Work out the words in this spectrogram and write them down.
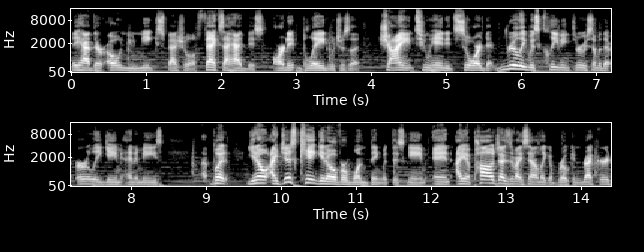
They have their own unique special effects. I had this Ardent Blade, which was a giant two handed sword that really was cleaving through some of the early game enemies. But, you know, I just can't get over one thing with this game. And I apologize if I sound like a broken record.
